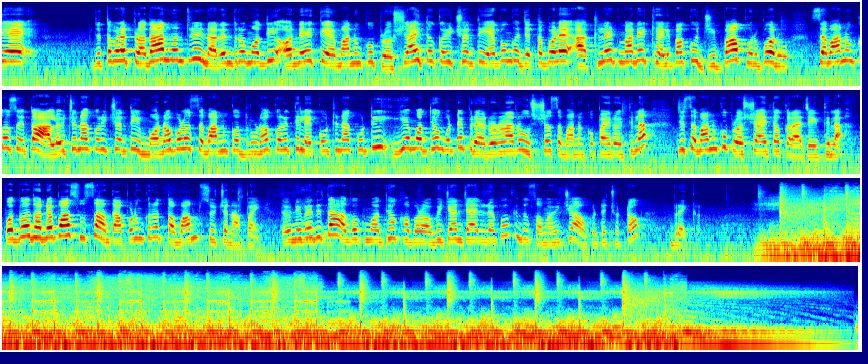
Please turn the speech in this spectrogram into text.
ଯେ ଯେତେବେଳେ ପ୍ରଧାନମନ୍ତ୍ରୀ ନରେନ୍ଦ୍ର ମୋଦି ଅନେକ ଏମାନଙ୍କୁ ପ୍ରୋତ୍ସାହିତ କରିଛନ୍ତି ଏବଂ ଯେତେବେଳେ ଆଥଲେଟ୍ମାନେ ଖେଳିବାକୁ ଯିବା ପୂର୍ବରୁ ସେମାନଙ୍କ ସହିତ ଆଲୋଚନା କରିଛନ୍ତି ମନୋବଳ ସେମାନଙ୍କ ଦୃଢ଼ କରିଥିଲେ କୋଉଠି ନା କୋଉଠି ଇଏ ମଧ୍ୟ ଗୋଟେ ପ୍ରେରଣାର ଉତ୍ସ ସେମାନଙ୍କ ପାଇଁ ରହିଥିଲା ଯେ ସେମାନଙ୍କୁ ପ୍ରୋତ୍ସାହିତ କରାଯାଇଥିଲା ବହୁତ ବହୁତ ଧନ୍ୟବାଦ ସୁଶାନ୍ତ ଆପଣଙ୍କର ତମାମ ସୂଚନା ପାଇଁ ତେବେ ନିବେଦିତା ଆଗକୁ ମଧ୍ୟ ଖବର ଅଭିଯାନ ଜାରି ରହିବ କିନ୍ତୁ ସମୟ ହେଉଛି ଆଉ ଗୋଟେ ଛୋଟ ବ୍ରେକ୍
